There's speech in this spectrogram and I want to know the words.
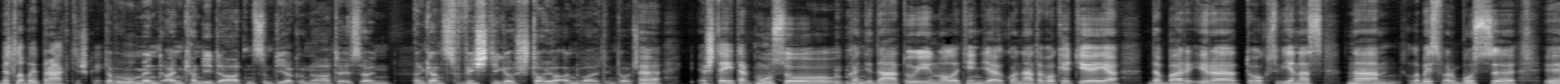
bet labai praktiškai. Ich habe im Moment einen Kandidaten zum Diakonat, der ist ein, ein ganz wichtiger Steueranwalt in Deutschland. E, Štai tarp mūsų kandidatų į nuolatinį diakonatą Vokietijoje dabar yra toks vienas, na, labai svarbus e, e,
